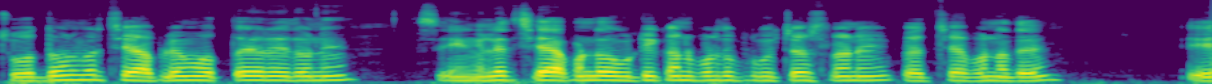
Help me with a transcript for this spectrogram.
చూద్దాం మరి చేపలు ఏమి వస్తాయో లేదో అని. సింగిల్ అయితే చేప ఉండదు ఒకటి కనపడదు ఇప్పుడు వచ్చేస్తున్నాను పెద్ద చేప అన్నదే ఏ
